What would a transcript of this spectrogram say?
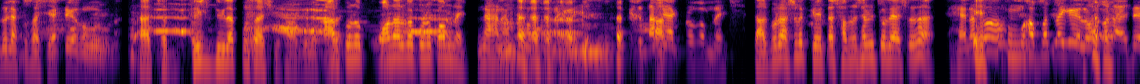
দুই লাখ পঁচাশি এক টাকা কম হইব না। আচ্ছা ফিক্স দুই লাখ পঁচাশি। হ্যাঁ, আর পঁচাশি। কোনো অনার বা কোনো কম নাই? না নাই তারপরে আসলে ক্রেতা সামনাসামনি চলে আসলে না? হ্যাঁ তো লাগে গেল আছে।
